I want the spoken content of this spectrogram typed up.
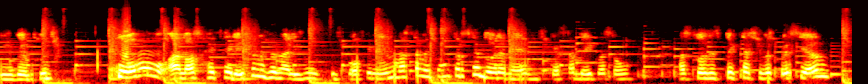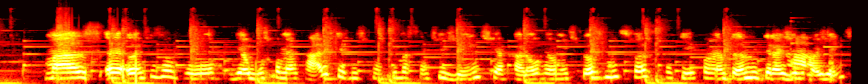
do Juventude, como a nossa referência no jornalismo de futebol feminino, mas também como torcedora, né? A gente quer saber quais são as tuas expectativas para esse ano. Mas é, antes eu vou ver alguns comentários, que a gente tem aqui bastante gente. A Carol realmente trouxe muitos fãs aqui comentando, interagindo ah. com a gente.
